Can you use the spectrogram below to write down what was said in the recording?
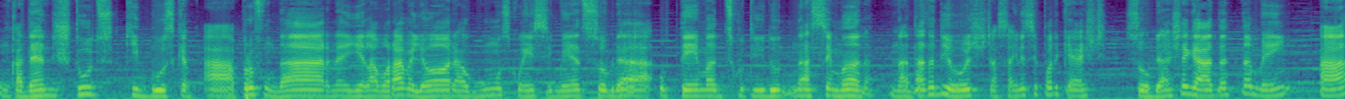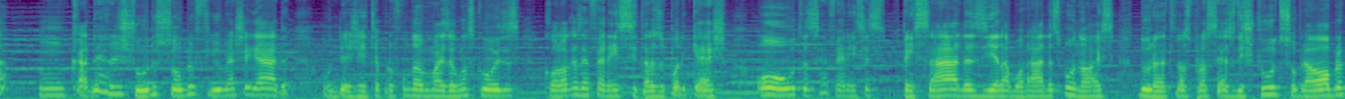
um caderno de estudos que busca aprofundar né, e elaborar melhor alguns conhecimentos sobre a, o tema discutido na semana. Na data de hoje, está saindo esse podcast sobre a chegada, também há um caderno de estudos sobre o filme A Chegada, onde a gente aprofunda mais algumas coisas, coloca as referências citadas no podcast ou outras referências pensadas e elaboradas por nós durante nosso processo de estudo sobre a obra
